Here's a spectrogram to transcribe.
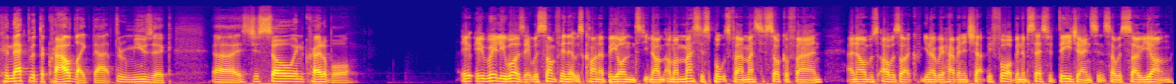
connect with the crowd like that through music uh, is just so incredible. It, it really was. It was something that was kind of beyond. You know, I'm, I'm a massive sports fan, massive soccer fan, and I was I was like, you know, we were having a chat before. I've been obsessed with DJing since I was so young,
